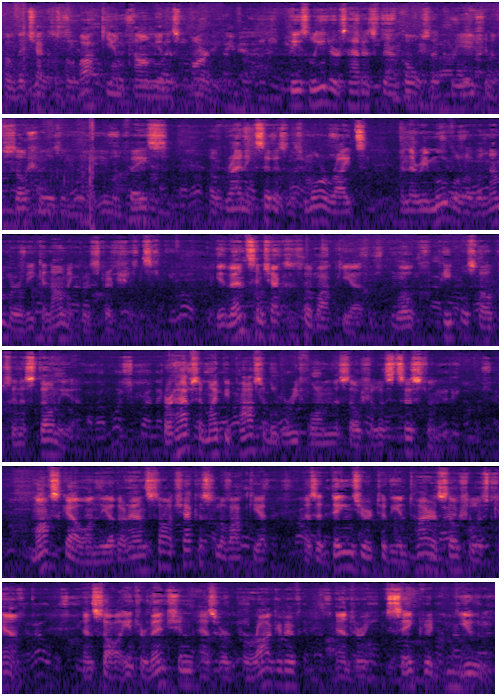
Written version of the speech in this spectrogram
of the Czechoslovakian Communist Party. These leaders had as their goals the creation of socialism with a human face, of granting citizens more rights, and the removal of a number of economic restrictions. Events in Czechoslovakia woke people's hopes in Estonia. Perhaps it might be possible to reform the socialist system. Moscow, on the other hand, saw Czechoslovakia as a danger to the entire socialist camp and saw intervention as her prerogative and her sacred duty.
